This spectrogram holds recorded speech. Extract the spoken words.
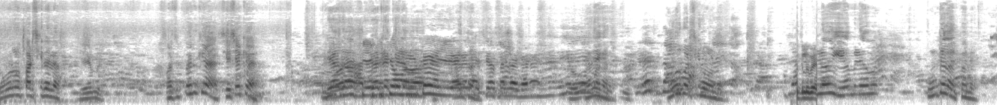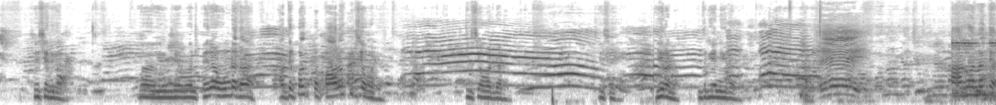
ఎవరు పడుచుకునేలేరు ఏమి? బతుకుతానికే చేసేకే. అదే కదా. ఊరు పడుచుకునే ఉండే ఏమి లేవు ఉంటే కదా పని. చేసేది కదా. మన పని ఉండదా? అర్ధ రూపాయలు పాలు కుడిచేవాడు కుడిచేవాడు చేసేది. నీరన్న ఇంతకే నీరన్న? ఆరు రోజులు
